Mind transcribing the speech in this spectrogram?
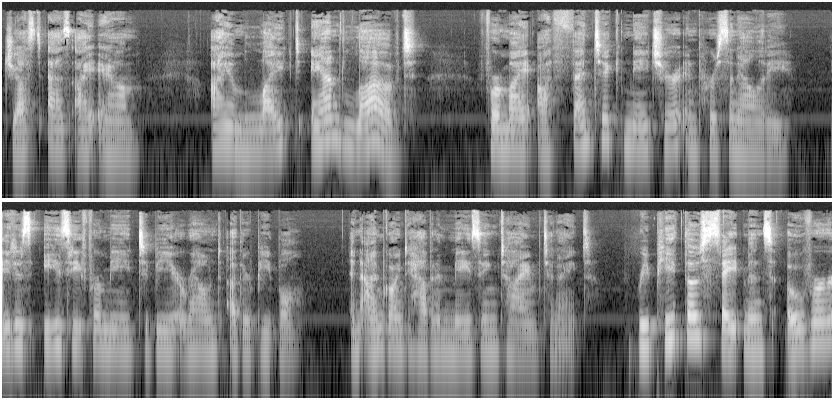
just as I am. I am liked and loved for my authentic nature and personality. It is easy for me to be around other people, and I'm going to have an amazing time tonight. Repeat those statements over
